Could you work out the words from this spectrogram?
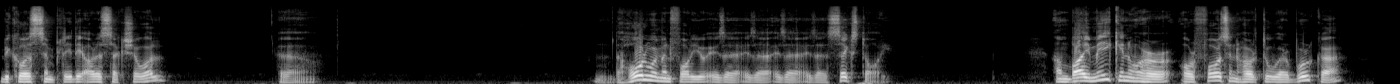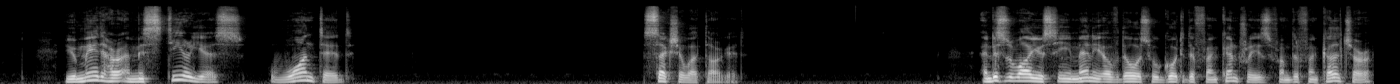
Because simply they are a sexual uh, the whole woman for you is a is a is a is a sex toy. And by making her or forcing her to wear burqa you made her a mysterious wanted sexual target and this is why you see many of those who go to different countries from different culture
